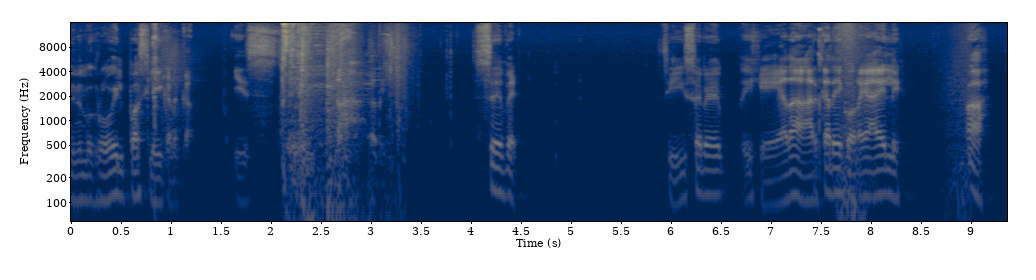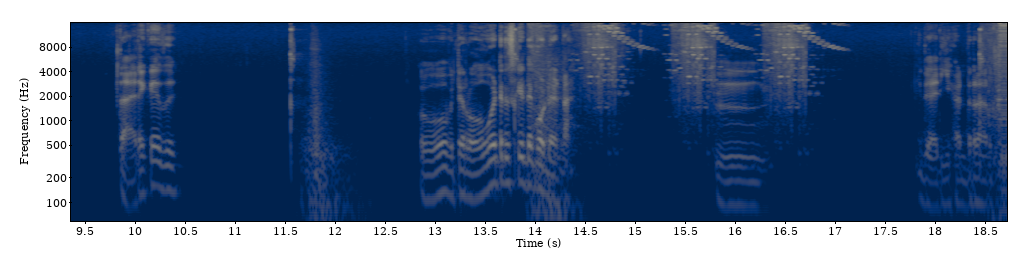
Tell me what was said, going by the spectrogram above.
ഇനി നമുക്ക് റോയൽ പാസിലേക്ക് കിടക്കാം. സെവൻ സീസറ് ഏതാ ആർക്കറിയാം കുറേ ആയല്ലേ? ആ താരൊക്കെ ഇത്? ഓ മറ്റേ റോബോട്ട് റിസ്കിട്ടൊക്കെ ഉണ്ട് കേട്ടാ ഉം. ഇതായിരിക്കും ഹൺഡ്രഡ് ആർക്ക്.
